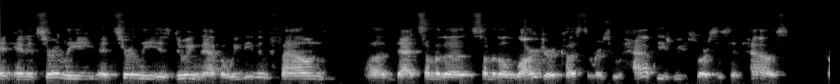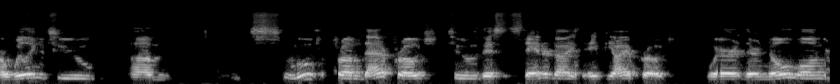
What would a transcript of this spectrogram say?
and, and it certainly it certainly is doing that. But we've even found uh, that some of the some of the larger customers who have these resources in house are willing to um, move from that approach to this standardized API approach, where they're no longer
